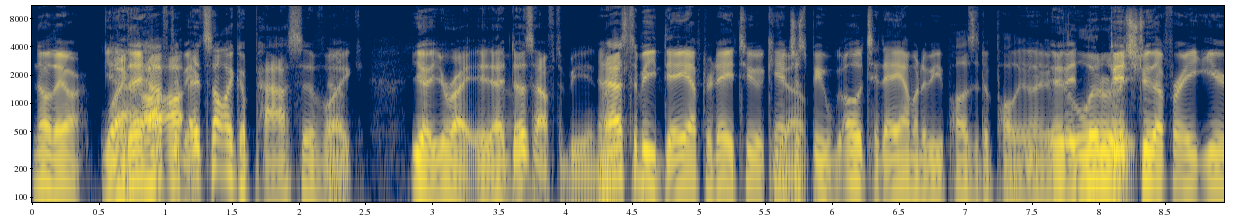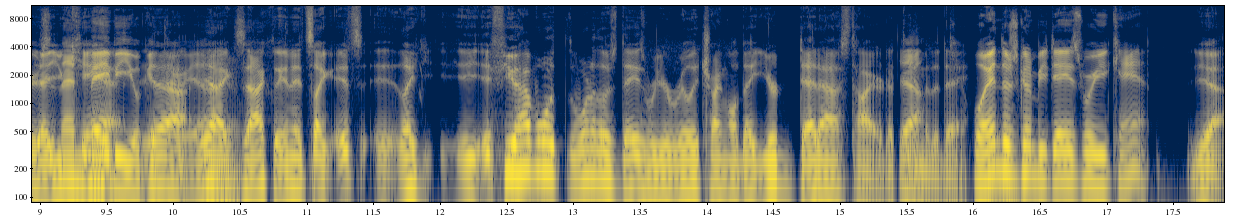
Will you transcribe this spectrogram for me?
No, they are. Yeah. Like, they have I- to be. It's not like a passive, Yeah. like yeah, you're right. It, it uh, does have to be. it has to be day after day too. It can't Yeah. just be oh today I'm going to be positive poly. Like, It bitch- literally- bitch do that for eight years and then can't. maybe you'll get yeah, there. Yeah, exactly. And it's like it's it, like if you have one one of those days where you're really trying all day, you're dead ass tired at the end of the day. Well, and there's going to be days where you can't. Yeah,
